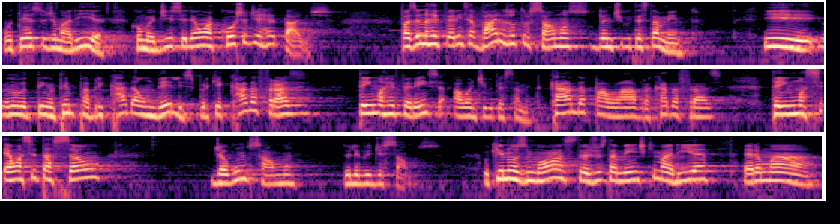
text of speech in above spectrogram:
O texto de Maria, como eu disse, ele é uma coxa de retalhos fazendo referência a vários outros salmos do Antigo Testamento. E eu não tenho tempo para abrir cada um deles, porque cada frase tem uma referência ao Antigo Testamento. Cada palavra, cada frase tem uma, é uma citação de algum salmo do livro de Salmos. O que nos mostra justamente que Maria era uma,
